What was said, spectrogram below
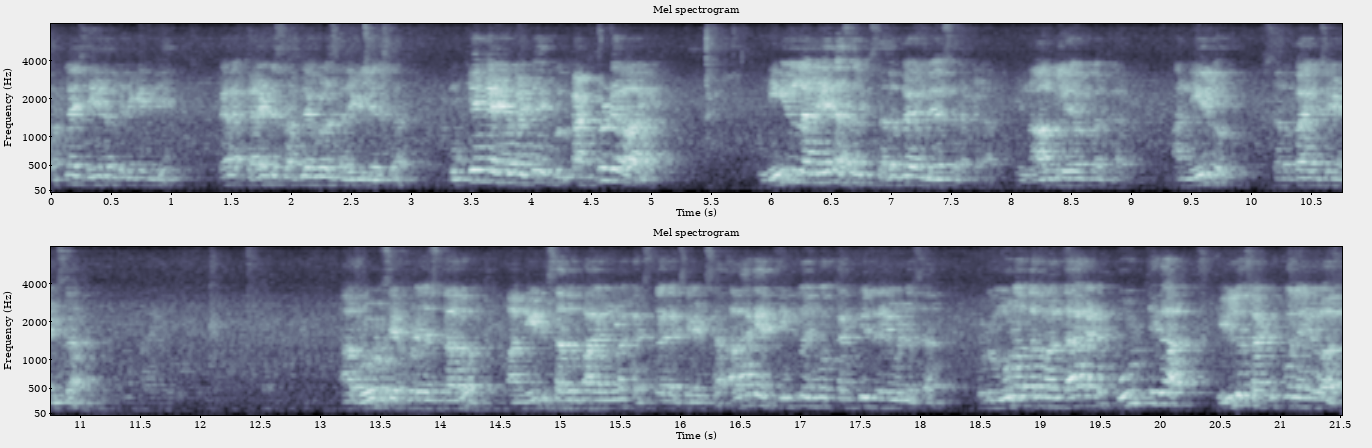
సప్లై చేయడం జరిగింది. కానీ కరెంట్ సప్లై కూడా సరిగ్గా లేదు సార్. ముఖ్యంగా ఏమంటే ఇప్పుడు కట్టుకునే వారికి నీళ్ళు అనేది అసలు సదుపాయం లేదు సార్ అక్కడ. ఈ నాలుగు లేవు ఆ నీళ్ళు సదుపాయం చేయండి సార్. ఆ రోడ్స్ ఎప్పుడు చేస్తారో ఆ నీటి సదుపాయం కూడా ఖచ్చితంగా చేయండి సార్. అలాగే దీంట్లో ఇంకో కన్ఫ్యూజన్ ఏమంటారు సార్ ఇప్పుడు మూడు వందల మంది దాకా అంటే పూర్తిగా ఇల్లు కట్టుకోలేని వారు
